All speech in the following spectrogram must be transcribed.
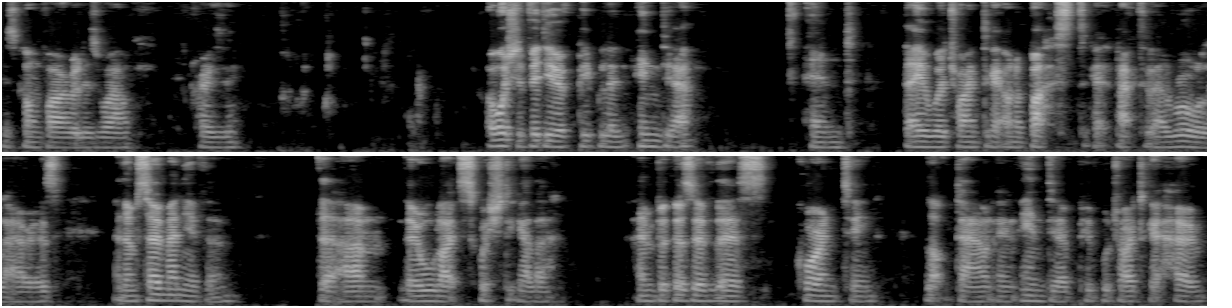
has gone viral as well. Crazy. I watched a video of people in India and they were trying to get on a bus to get back to their rural areas, and there were so many of them that um, they're all like squished together. And because of this quarantine lockdown in India, people try to get home.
